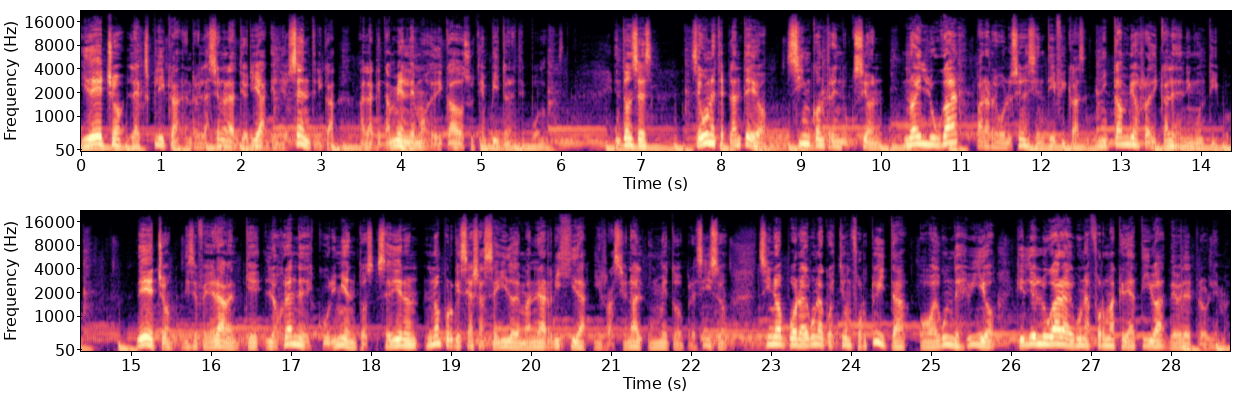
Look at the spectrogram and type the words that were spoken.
y de hecho la explica en relación a la teoría heliocéntrica, a la que también le hemos dedicado su tiempito en este podcast. Entonces, según este planteo, sin contrainducción, no hay lugar para revoluciones científicas ni cambios radicales de ningún tipo. De hecho, dice Feyerabend que los grandes descubrimientos se dieron no porque se haya seguido de manera rígida y racional un método preciso, sino por alguna cuestión fortuita o algún desvío que dio lugar a alguna forma creativa de ver el problema.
